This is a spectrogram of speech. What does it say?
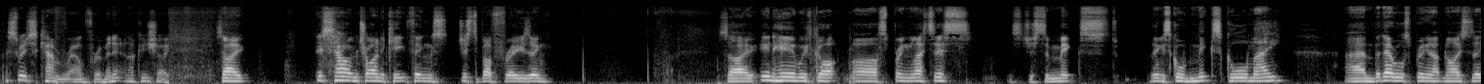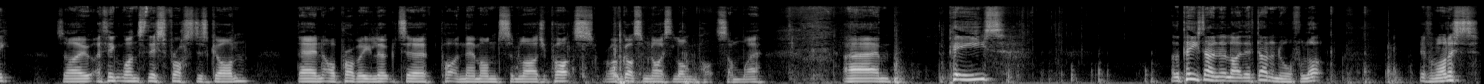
let's switch the camera around for a minute and I can show you. So, this is how I'm trying to keep things just above freezing. So in here we've got our spring lettuce. It's just a mixed, I think it's called mixed gourmet. Um, but they're all springing up nicely. So I think once this frost is gone, then I'll probably look to putting them on some larger pots. Or I've got some nice long pots somewhere. Um, the peas, well, the peas don't look like they've done an awful lot, if I'm honest.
